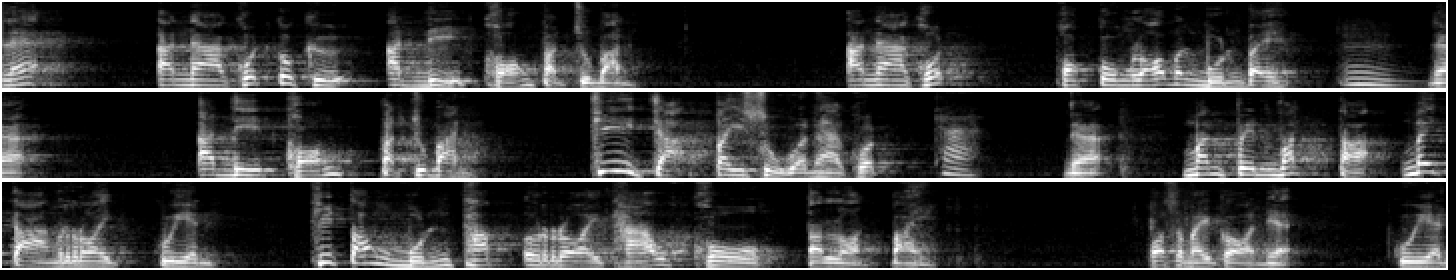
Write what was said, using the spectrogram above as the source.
และอนาคตก็คืออดีตของปัจจุบัน อนาคตพอกงล้อมันหมุนไปนะอดีตของปัจจุบันที่จะไปสู่อนาคต ค่ะนะมันเป็นวัฏฏะไม่ต่างรอยเกวียนที่ต้องหมุนทับรอยเท้าโคตลอดไป เพราะสมัยก่อนเนี่ยเกวียน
